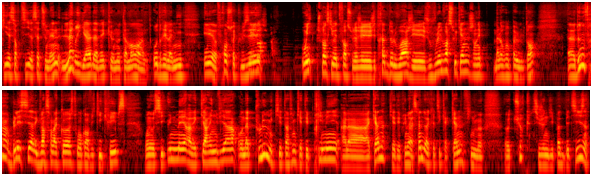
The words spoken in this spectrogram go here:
qui est sorti cette semaine. La Brigade avec euh, notamment euh, Audrey Lamy et euh, François Cluzet. Oui, je pense qu'il va être fort celui-là. J'ai très hâte de le voir. Je voulais le voir ce week-end, j'en ai malheureusement pas eu le temps. Euh, de nos frères blessés avec Vincent Lacoste ou encore Vicky Krieps. On a aussi Une mère avec Karine Viard. On a Plume qui est un film qui a été primé à, la, Cannes, qui a été primé à la semaine de la critique à Cannes, film euh, turc si je ne dis pas de bêtises.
